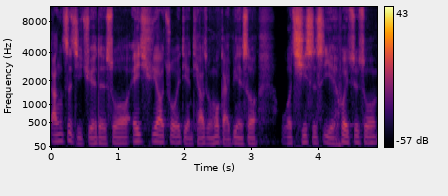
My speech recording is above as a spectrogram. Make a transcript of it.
当自己觉得说，哎，需要做一点调整或改变的时候，我其实是也会就是说，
